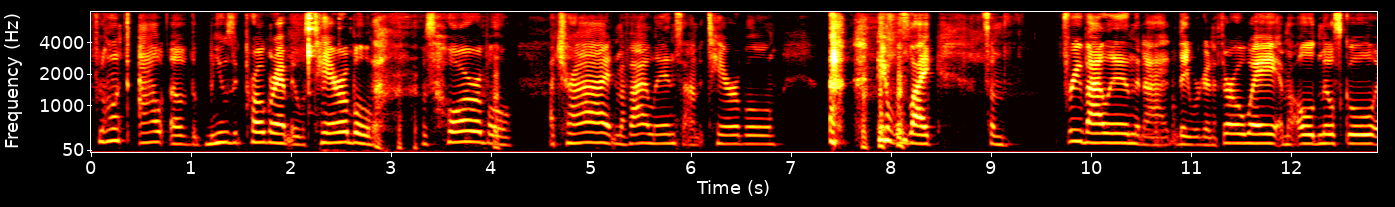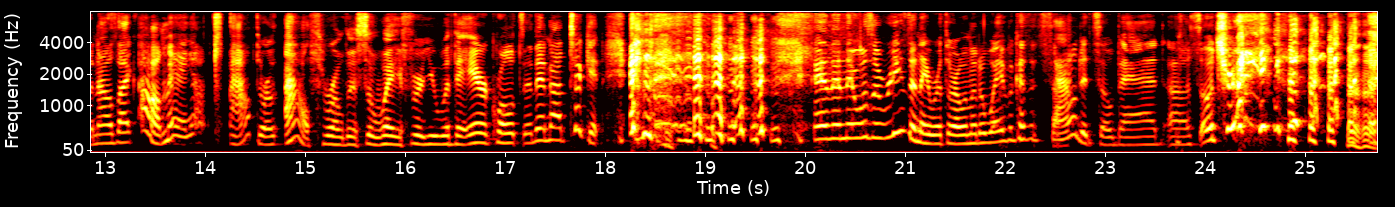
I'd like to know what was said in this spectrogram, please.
flunked out of the music program. It was terrible. it was horrible. I tried. My violin sounded terrible. it was like some free violin that I they were gonna throw away at my old middle school, and I was like, "Oh man, y'all- I'll throw I'll throw this away for you with the air quotes," and then I took it, and then there was a reason they were throwing it away because it sounded so bad. Uh, so trying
